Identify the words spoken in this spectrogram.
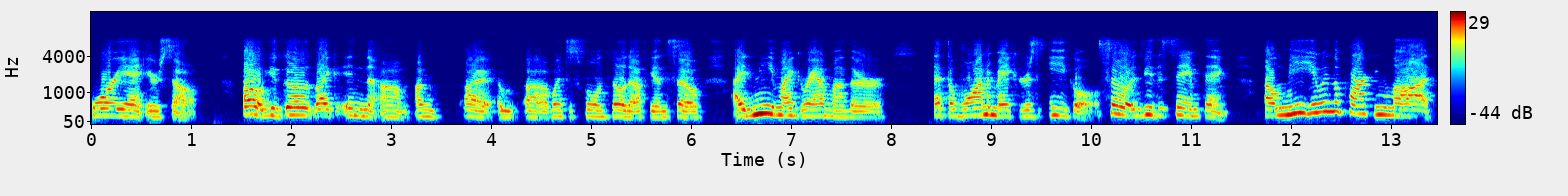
orient yourself. Oh, you go like in um, I'm I uh, went to school in Philadelphia, and so I'd meet my grandmother at the Wanamaker's Eagle. So it'd be the same thing. I'll meet you in the parking lot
